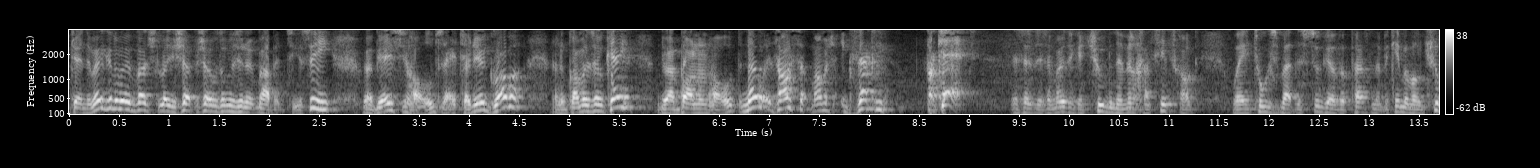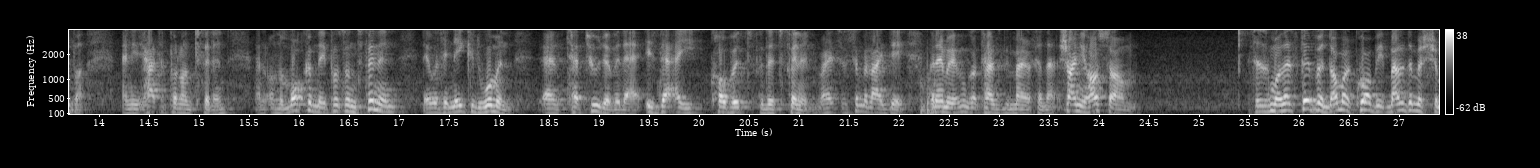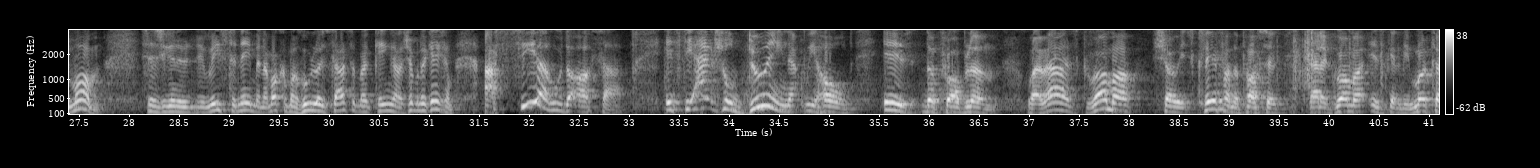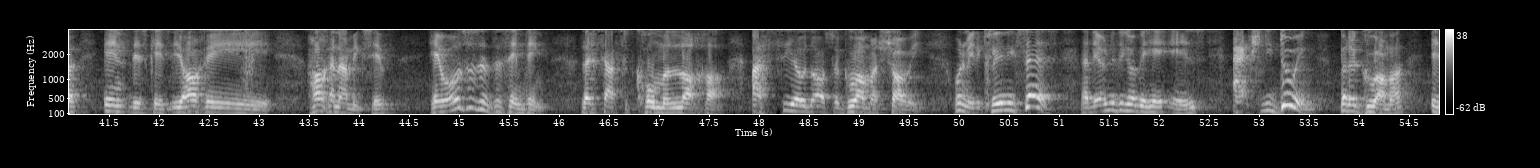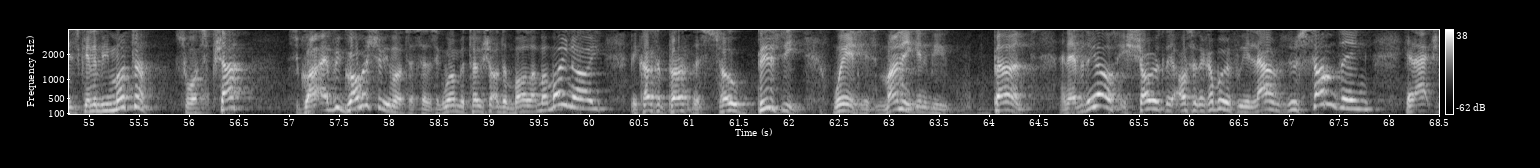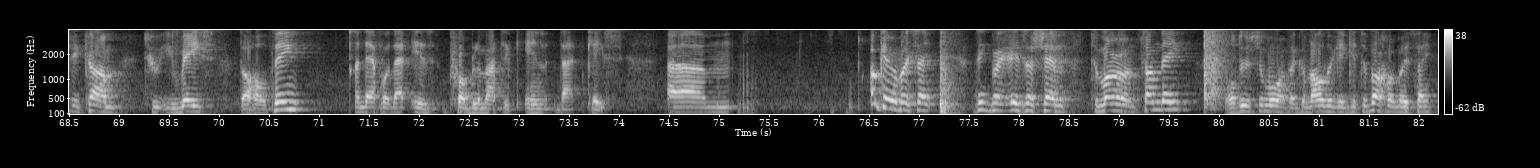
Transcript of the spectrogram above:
turn the regular way of vach lo as long as you don't rub it. So you see, Rabbi Yossi holds that it's only a groma, and a groma is okay. The Rabbanon hold, no, it's also mamash exactly faket. There's a, there's a in the Minchas Yitzchak where he talks about the suga of a person that became a Baal Tshuva and he had to put on tefillin and on the mokum they put on tefillin there was a naked woman um, tattooed over there. Is that a covert for the tefillin? Right? It's a similar idea. But anyway, we haven't got time to be married on that. Shiny Hossam says, well, that's different. He says, you're going to erase the name. And Amakam Ahulo Sasaba King Hashem Rekechem. Asiya Huda Asa. It's the actual doing that we hold is the problem. Whereas grama show it's clear from the pasuk that a grama is going to be mutter in this case. Here also says the same thing. What I mean, it clearly says that the only thing over here is actually doing, but a grama is going to be mutter. So what's pshat? Every grama should be mutter, says because the person is so busy with his money going to be burnt and everything else, Ishorosli also the Kabul, if we allow him to do something, he'll actually come to erase the whole thing, and therefore that is problematic in that case. Um, okay, Rabbi say, I think by Hashem tomorrow on Sunday we'll do some more of a Gavaldige Gittavach, Rabbi say.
